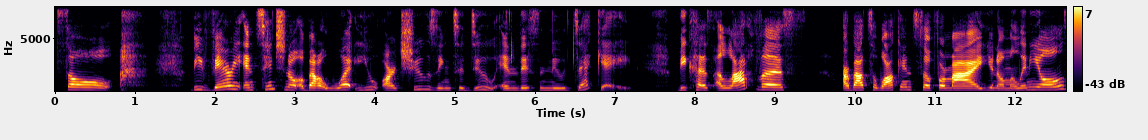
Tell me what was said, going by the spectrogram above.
So be very intentional about what you are choosing to do in this new decade because a lot of us are about to walk in. So for my, you know, millennials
